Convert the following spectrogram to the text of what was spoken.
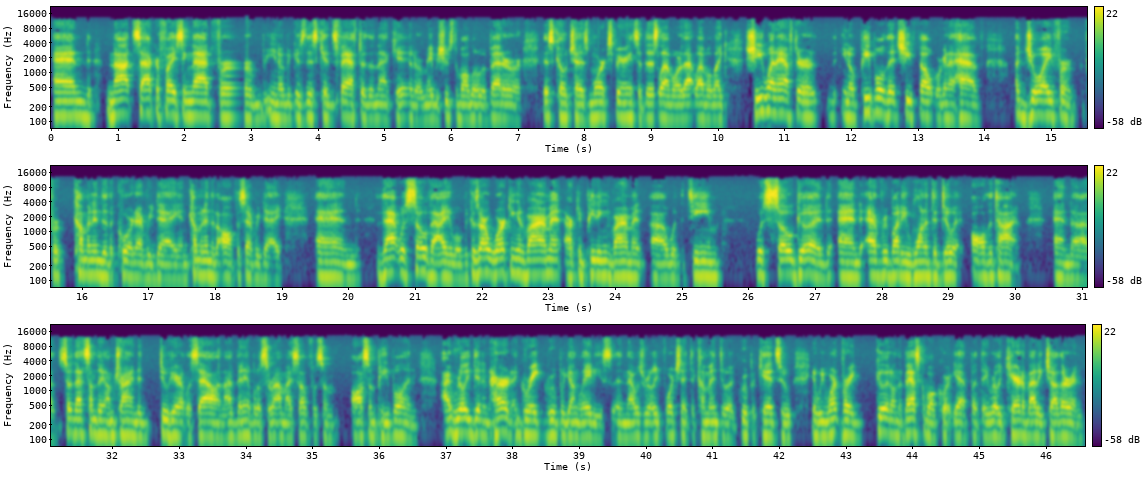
and not sacrificing that for you know because this kid's faster than that kid or maybe shoots the ball a little bit better or this coach has more experience at this level or that level. Like she went after you know people that she felt were going to have a joy for for coming into the court every day and coming into the office every day. And that was so valuable because our working environment our competing environment uh, with the team was so good and everybody wanted to do it all the time. And uh, so that's something i'm trying to do here at lasalle and i've been able to surround myself with some awesome people and i really did not hurt a great group of young ladies and i was really fortunate to come into a group of kids who you know we weren't very good on the basketball court yet, but they really cared about each other and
